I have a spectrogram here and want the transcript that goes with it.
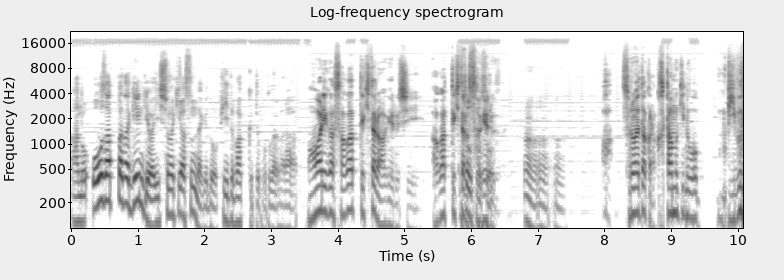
ああの大雑把な原理は一緒な気がするんだけどフィードバックってことだから。周りが下がってきたら上げるし上がってきたら下げるそう。うんうんうん。あそれはだから傾きの微分。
